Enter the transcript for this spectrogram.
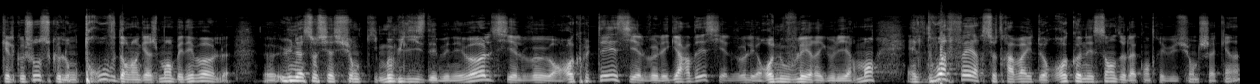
quelque chose que l'on trouve dans l'engagement bénévole. Euh, une association qui mobilise des bénévoles, si elle veut en recruter, si elle veut les garder, si elle veut les renouveler régulièrement, elle doit faire ce travail de reconnaissance de la contribution de chacun.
